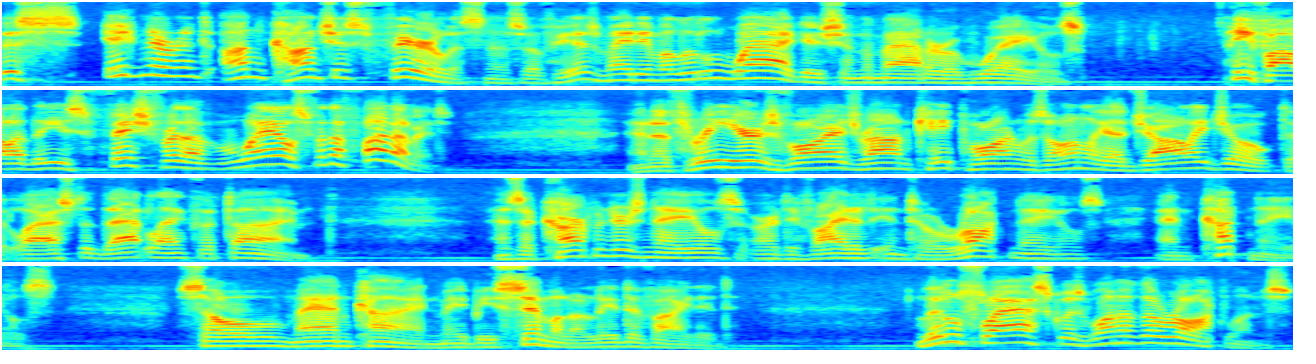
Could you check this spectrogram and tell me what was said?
This ignorant, unconscious fearlessness of his made him a little waggish in the matter of whales. He followed these fish for the whales for the fun of it. And a three years' voyage round Cape Horn was only a jolly joke that lasted that length of time. As a carpenter's nails are divided into wrought nails and cut nails, so mankind may be similarly divided. Little Flask was one of the wrought ones,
